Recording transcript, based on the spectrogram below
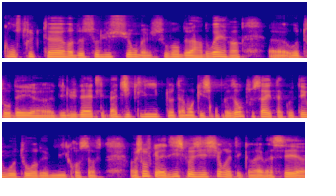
constructeurs de solutions, même souvent de hardware, hein, autour des, lunettes, les Magic Leap notamment qui seront présents, tout ça est à côté ou autour de Microsoft. Moi, je trouve que la disposition était quand même assez, euh,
